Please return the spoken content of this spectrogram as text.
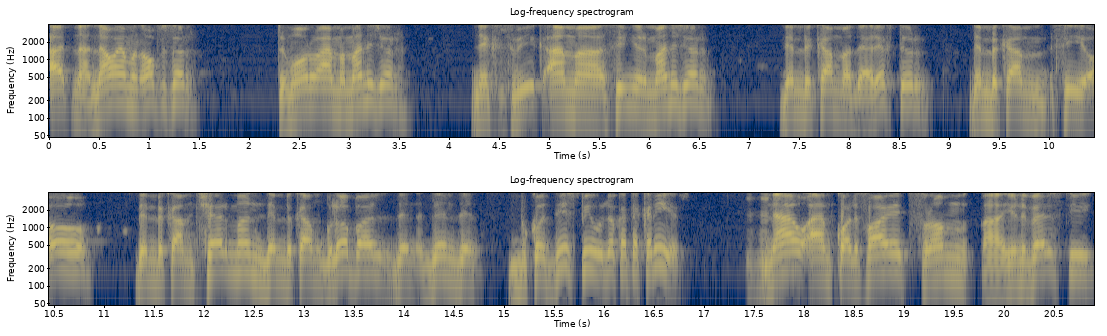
at now. Now I'm an officer. Tomorrow I'm a manager. Next week I'm a senior manager. Then become a director. Then become CEO. Then become chairman. Then become global. Then then then because these people look at a career. Now I'm qualified from uh, university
